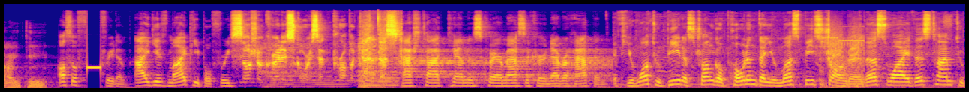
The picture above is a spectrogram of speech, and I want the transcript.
IT. Also, f freedom. I give my people free social credit scores and propagandas. Hashtag Tiananmen Square Massacre never happened. If you want to beat a strong opponent, then you must be stronger. That's why this time to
